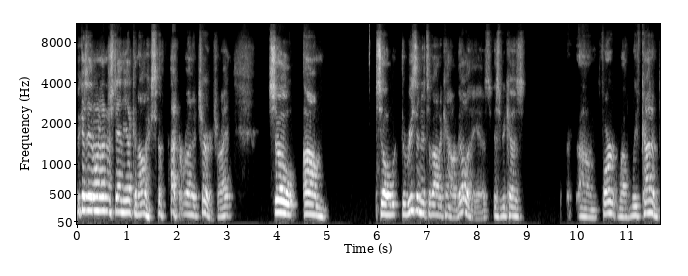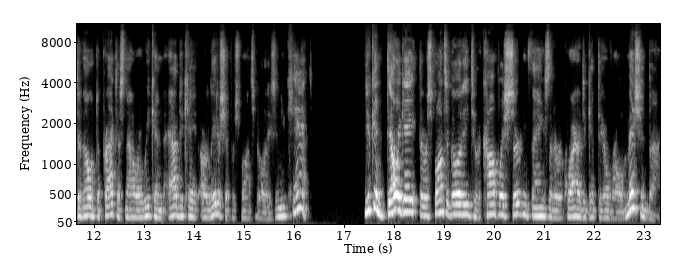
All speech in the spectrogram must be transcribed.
because they don't understand the economics of how to run a church, right? So, um, so the reason it's about accountability is is because um, for well, we've kind of developed a practice now where we can abdicate our leadership responsibilities, and you can't. You can delegate the responsibility to accomplish certain things that are required to get the overall mission done.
